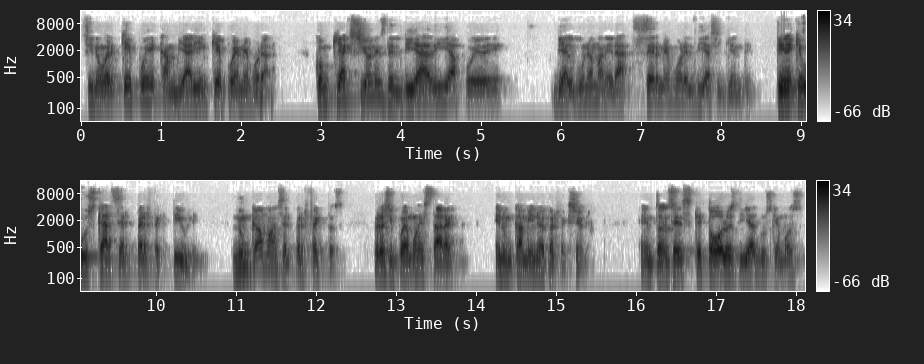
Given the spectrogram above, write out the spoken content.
sino ver qué puede cambiar y en qué puede mejorar con qué acciones del día a día puede de alguna manera ser mejor el día siguiente. Tiene que buscar ser perfectible. Nunca vamos a ser perfectos, pero sí podemos estar en un camino de perfección. Entonces, que todos los días busquemos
